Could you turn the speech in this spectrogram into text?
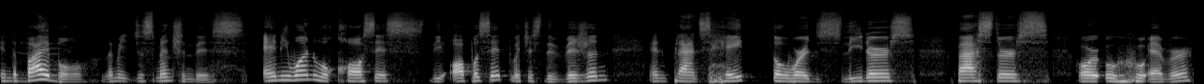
In the Bible, let me just mention this anyone who causes the opposite, which is division, and plants hate towards leaders, pastors, or whoever,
